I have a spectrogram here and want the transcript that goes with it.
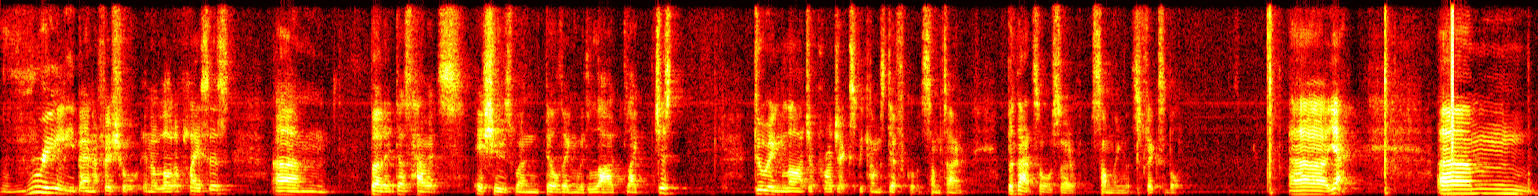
really beneficial in a lot of places. Um, but it does have its issues when building with large, like just doing larger projects becomes difficult sometimes. But that's also something that's fixable. Uh, yeah. Um,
